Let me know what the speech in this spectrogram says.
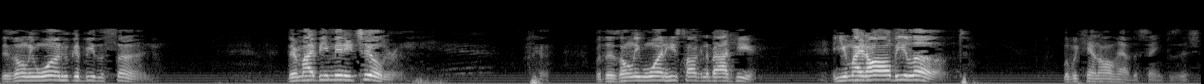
There's only one who could be the son. There might be many children, but there's only one he's talking about here. And you might all be loved, but we can't all have the same position.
